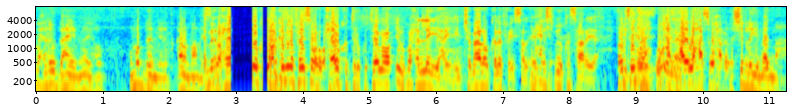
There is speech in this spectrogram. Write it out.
waxa loo baahan yahay mayahow ummad baan nilid qaran baan Eme- dhisnay waxyaabo kale ka mida faysal waxyaabo ku tirikuteen oo iminka waxaa leeyahay in jamaal oo kale faysal ee xisbigu ka saaraya waxaas waxaas waxa shir la yimaad maaha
